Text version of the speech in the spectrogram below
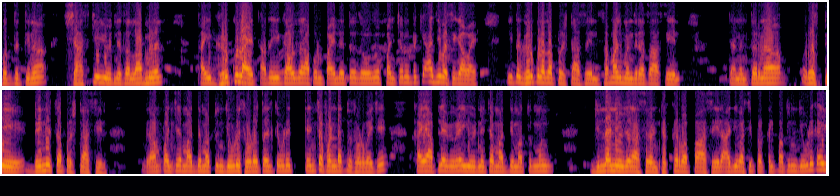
पद्धतीनं शासकीय योजनेचा लाभ मिळेल? काही घरकुल आहेत. आता हे गाव जर आपण पाहिलं तर जवळजवळ पंच्याण्णव टक्के आदिवासी गाव आहे. इथं घरकुलाचा प्रश्न असेल समाज मंदिराचा असेल त्यानंतर ना रस्ते ड्रेनेजचा प्रश्न असेल. ग्रामपंचायत माध्यमातून जेवढे सोडवता येईल तेवढे त्यांच्या फंडातून सोडवायचे. काही आपल्या वेगळ्या योजनेच्या माध्यमातून मग जिल्हा नियोजन असेल ठक्कर बाप्पा असेल आदिवासी प्रकल्पातून जेवढे काही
